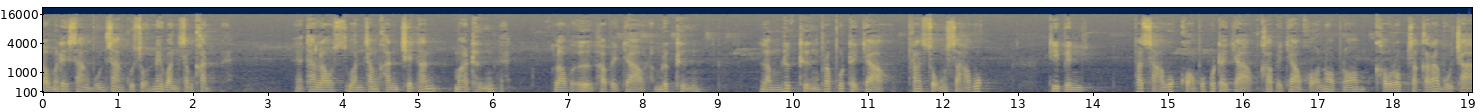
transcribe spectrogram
เราไม่ได้สร้างบุญสร้างกุศลในวันสำคัญ ถ้าเราวันสำคัญ เช่นนั้นมาถึง เราก็เออข้าไปเจ้าลำลึกถึงลำลึกถึงพระพุทธเจ้า พระสงฆ์สาวก ที่เป็นพระสาวกของพระพุทธเจ้า ข้าพเจ้าขอนอบน้อมเคารพสักการบูชา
